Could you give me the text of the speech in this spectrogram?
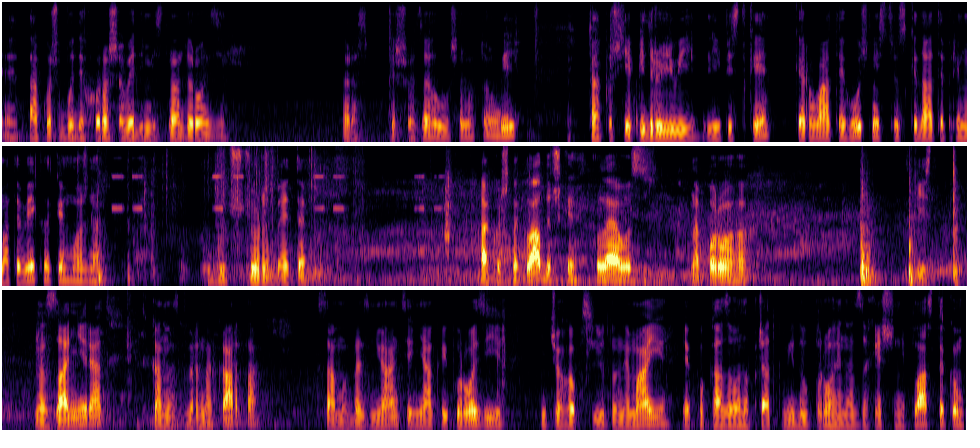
Е, Також буде хороша видимість на дорозі. Зараз поки що заглушимо автомобіль. Також є підрульові ліпістки. Керувати гучністю, скидати, приймати виклики можна будь-що робити. Також накладочки колеус на порогах. Нас задній ряд, така у нас дверна карта. Так само без нюансів, ніякої корозії, нічого абсолютно немає. Як показував на початку відео, пороги у нас захищені пластиком.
